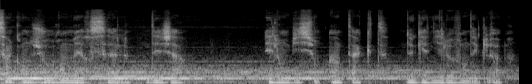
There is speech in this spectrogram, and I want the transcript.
50 jours en mer seule, déjà, et l'ambition intacte de gagner le vent des globes.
